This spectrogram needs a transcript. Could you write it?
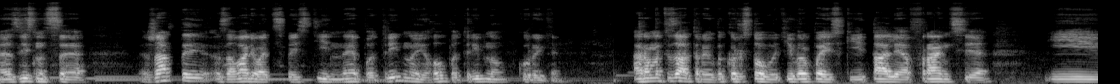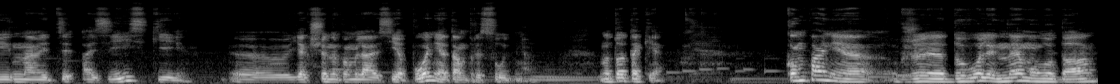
Е, Звісно, це жарти. Заварювати Tea не потрібно, його потрібно курити. Ароматизатори використовують європейські, Італія, Франція і навіть азійські, е, якщо не помиляюсь, Японія там присутня. Ну то таке. Компанія вже доволі не молода, м,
